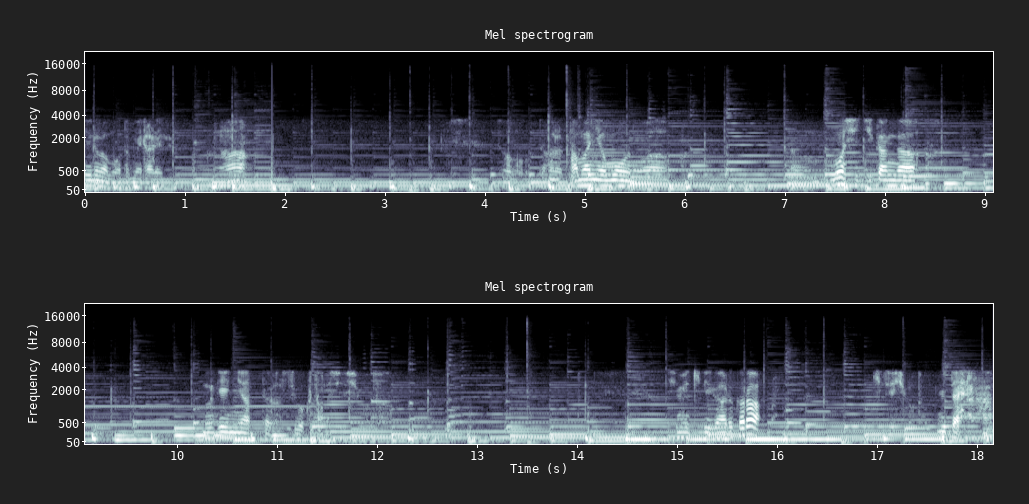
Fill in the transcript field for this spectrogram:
いうのが求められるかな。そうだからたまに思うのは、もし時間が無限にあったらすごく楽しい仕事。締め切りがあるからみたいな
